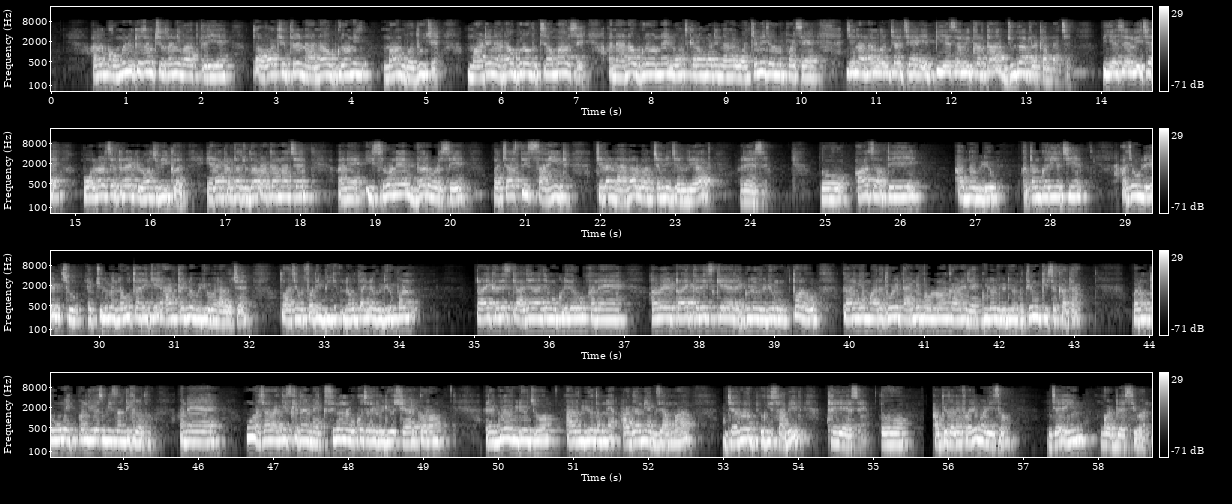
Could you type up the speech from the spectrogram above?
હવે કોમ્યુનિકેશન ક્ષેત્રની વાત કરીએ, તો આવા ક્ષેત્રે નાના ઉપગ્રહોની માંગ વધુ છે. માટે નાના ઉપગ્રહો વિકસાવવામાં આવશે. અને નાના ઉપગ્રહોને લોન્ચ કરવા માટે નાના લોન્ચરની જરૂર પડશે. જે નાના લોન્ચર છે, એ પીએસએલવી કરતાં જુદા પ્રકારના છે. પીએસએલવી છે પોલર સેટેલાઇટ લોન્ચ વ્હીકલ એના કરતાં જુદા પ્રકારના છે. અને ઈસરોને દર વર્ષે પચાસથી સાહીઠ જેટલા નાના લોન્ચરની જરૂરિયાત રહેશે. તો આ સાથે આજનો વીડિયો ખતમ કરીએ છીએ. આજે હું લેટ છું. એકચ્યુઅલી મેં નવ તારીખે આઠ તારીખનો વીડિયો બનાવ્યો છે. તો આજે હું ફરી બીજો નવ તારીખનો વીડિયો પણ ટ્રાય કરીશ કે આજે આજે મોકલી દઉં અને હવે ટ્રાય કરીશ કે રેગ્યુલર વીડિયો મૂકતો રહું. કારણ કે મારે થોડી ટાઈમની પ્રોબ્લેમના કારણે રેગ્યુલર વીડિયો નથી મૂકી શકાતા. પરંતુ હું એક પણ દિવસ મિસ નથી કરતો. અને હું આશા રાખીશ કે તમે મેક્સિમમ લોકો સાથે વીડિયો શેર કરો. રેગ્યુલર વીડિયો જુઓ. આ વીડિયો તમને આગામી એક્ઝામમાં જરૂર ઉપયોગી સાબિત થઈ રહેશે. તો આવતીકાલે ફરી મળીશું. જય Hind. God bless you all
